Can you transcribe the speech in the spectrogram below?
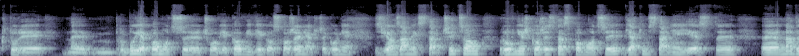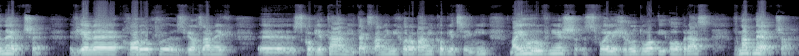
który e, próbuje pomóc człowiekowi w jego schorzeniach, szczególnie związanych z tarczycą, również korzysta z pomocy, w jakim stanie jest nadnercze. Wiele chorób związanych z kobietami, tak zwanymi chorobami kobiecymi, mają również swoje źródło i obraz w nadnerczach.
